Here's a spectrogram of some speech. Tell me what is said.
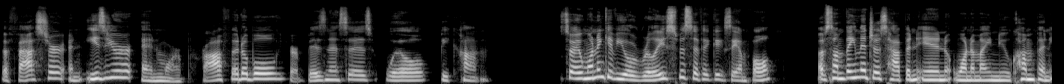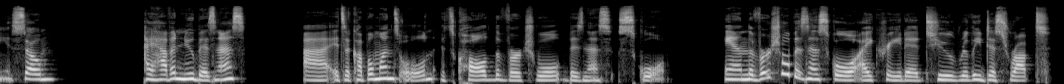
the faster and easier and more profitable your businesses will become. So, I want to give you a really specific example of something that just happened in one of my new companies. So, I have a new business. Uh, it's a couple months old. It's called the Virtual Business School. And the Virtual Business School I created to really disrupt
